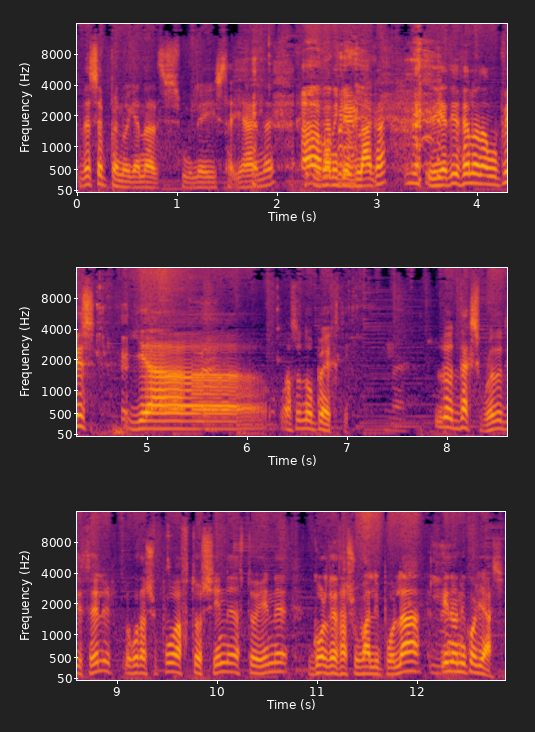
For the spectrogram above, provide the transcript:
Δεν σε παίρνω για να έρθεις, μου λέει στα Γιάννα. Έκανε και βλάκα. γιατί θέλω να μου πεις για αυτόν τον παίχτη. Ναι. Λέω εντάξει, πρόεδρε, τι θέλεις. Εγώ θα σου πω αυτός είναι, αυτό είναι. Γκολ δεν θα σου βάλει πολλά. Είναι ο Νικολιάς.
